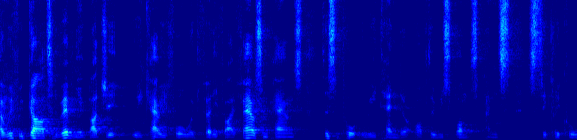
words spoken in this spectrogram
And with regard to the revenue budget, we carry forward £35,000 to support the retender of the response and cyclical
